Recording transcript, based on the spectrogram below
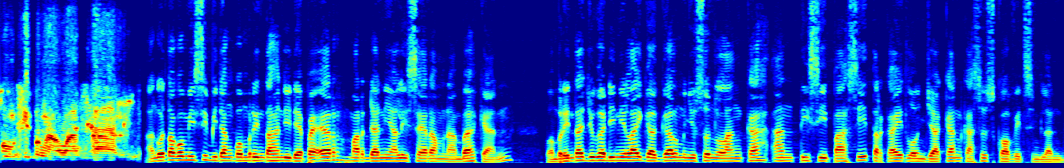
fungsi pengawasan. Anggota Komisi Bidang Pemerintahan di DPR, Mardani Alisera menambahkan, Pemerintah juga dinilai gagal menyusun langkah antisipasi terkait lonjakan kasus COVID-19.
